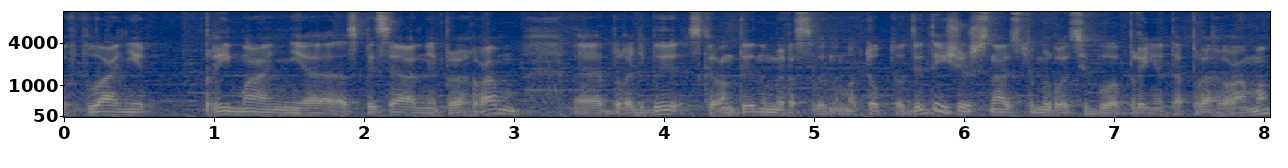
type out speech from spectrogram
в плані приймання спеціальних програм е, боротьби з карантинними рослинами. Тобто, у 2016 році була прийнята програма,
